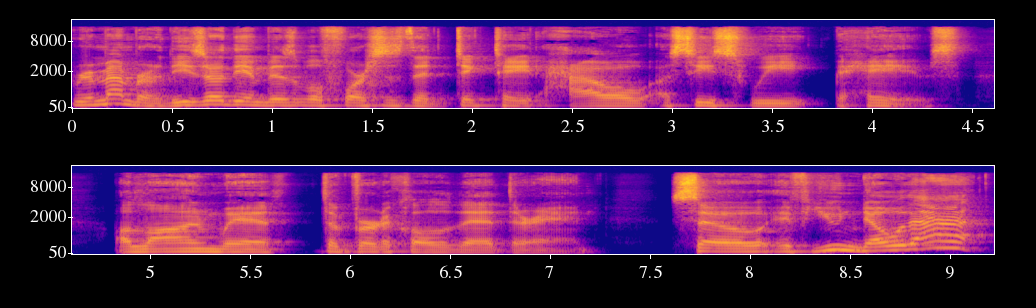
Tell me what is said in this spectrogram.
remember these are the invisible forces that dictate how a c suite behaves along with the vertical that they're in so if you know that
